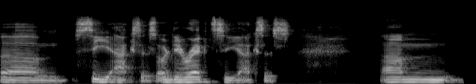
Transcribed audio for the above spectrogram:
um, sea access or direct sea access. Um,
